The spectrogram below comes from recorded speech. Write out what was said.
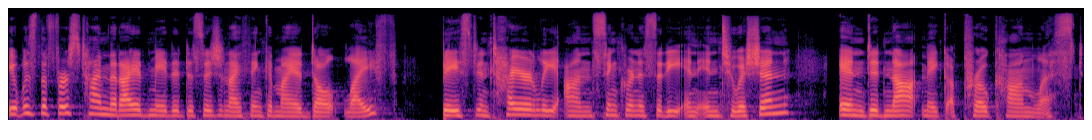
it was the first time that I had made a decision, I think, in my adult life based entirely on synchronicity and intuition and did not make a pro con list.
